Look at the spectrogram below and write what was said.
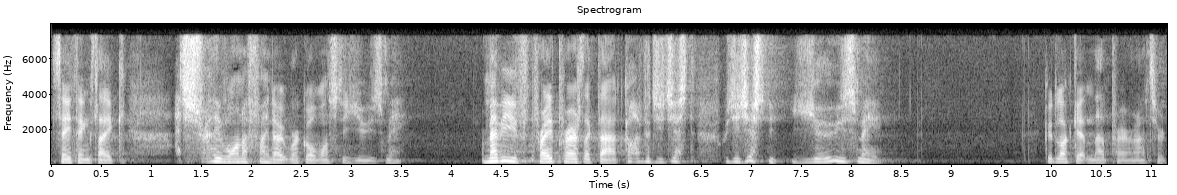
say things like, I just really want to find out where God wants to use me. Or maybe you've prayed prayers like that. God, would you just would you just use me? Good luck getting that prayer answered.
